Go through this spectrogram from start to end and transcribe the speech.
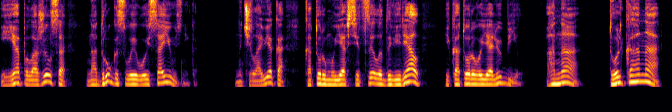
И я положился на друга своего и союзника, на человека, которому я всецело доверял и которого я любил. Она, только она,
